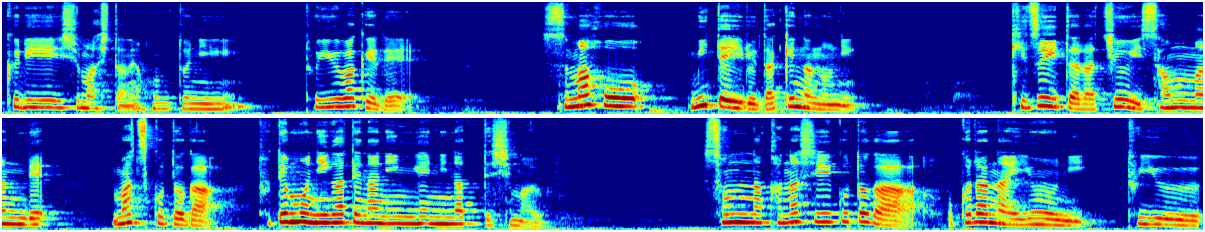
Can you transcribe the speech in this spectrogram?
くりしましたね本当に。というわけでスマホを見ているだけなのに気づいたら注意散漫で待つことがとても苦手な人間になってしまう。そんな悲しいことが起こらないようにという、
